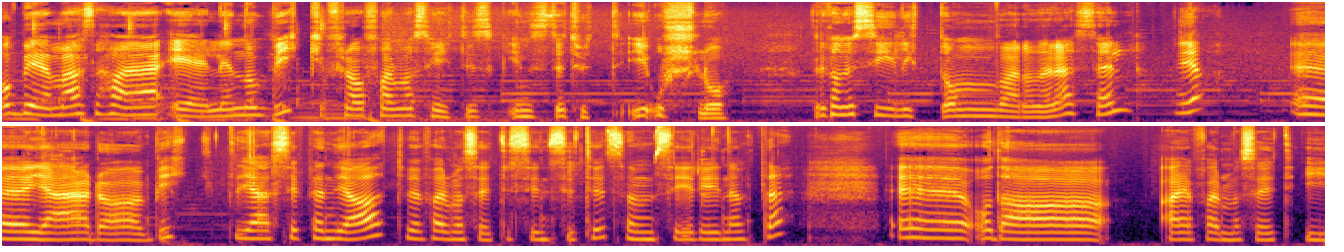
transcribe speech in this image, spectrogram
Og be meg så har jeg Elin og Bik fra Farmasøytisk institutt i Oslo. Dere kan jo si litt om hver av dere selv. Ja. Eh, Jeg er da Bikk. Jeg er stipendiat ved Farmasøytisk institutt, som Siri nevnte. Eh, Og da er jeg farmasøyt i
